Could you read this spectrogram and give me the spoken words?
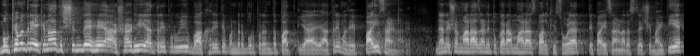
मुख्यमंत्री एकनाथ शिंदे हे आषाढी यात्रेपूर्वी वाखरी ते पंढरपूरपर्यंत पात या यात्रेमध्ये पायी चालणार आहेत. ज्ञानेश्वर महाराज आणि तुकाराम महाराज पालखी सोहळ्यात ते पायी चालणार असल्याची माहिती आहे.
